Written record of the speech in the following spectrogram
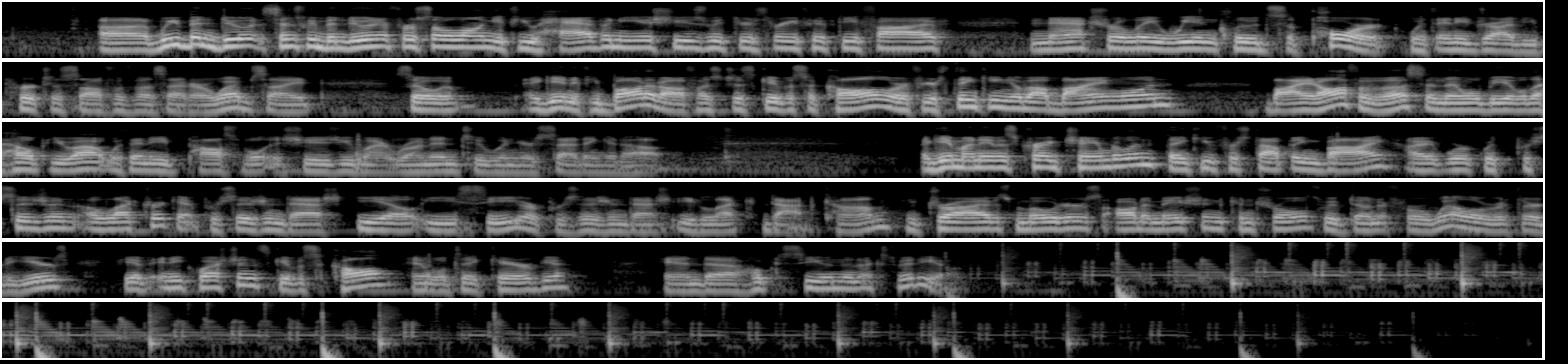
Uh, we've been doing since we've been doing it for so long. If you have any issues with your 355, naturally we include support with any drive you purchase off of us at our website. So again, if you bought it off us, just give us a call, or if you're thinking about buying one, buy it off of us, and then we'll be able to help you out with any possible issues you might run into when you're setting it up. Again, my name is Craig Chamberlain. Thank you for stopping by. I work with Precision Electric at precision-elec or precision-elec.com. He drives, motors, automation, controls. We've done it for well over 30 years. If you have any questions, give us a call and we'll take care of you. And uh, hope to see you in the next video.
